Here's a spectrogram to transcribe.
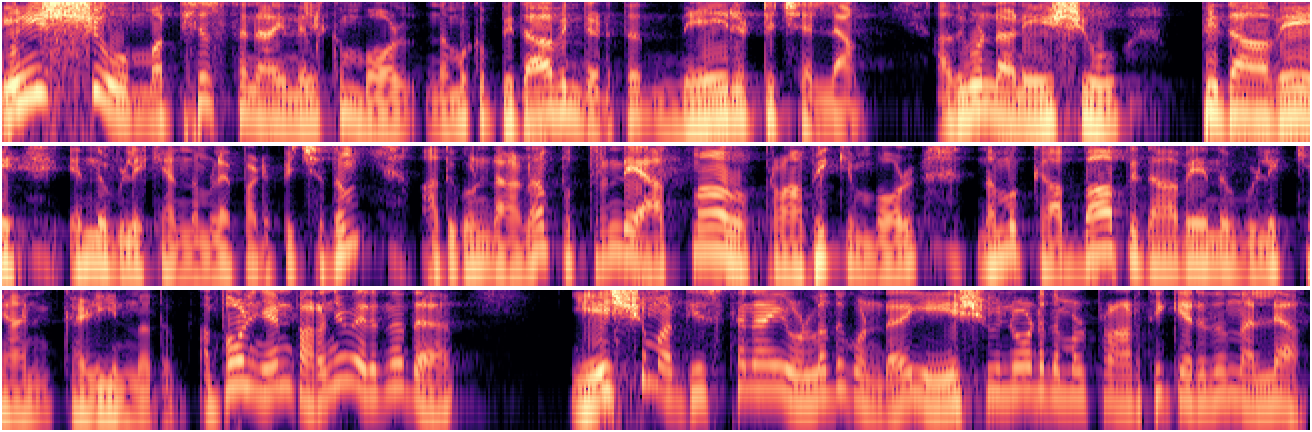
യേശു മധ്യസ്ഥനായി നിൽക്കുമ്പോൾ നമുക്ക് പിതാവിന്റെ അടുത്ത് നേരിട്ട് ചെല്ലാം. അതുകൊണ്ടാണ് യേശു പിതാവേ എന്ന് വിളിക്കാൻ നമ്മളെ പഠിപ്പിച്ചതും അതുകൊണ്ടാണ് പുത്രന്റെ ആത്മാവ് പ്രാപിക്കുമ്പോൾ നമുക്ക് അബ്ബാ പിതാവേ എന്ന് വിളിക്കാൻ കഴിയുന്നതും. അപ്പോൾ ഞാൻ പറഞ്ഞു വരുന്നത് യേശു മധ്യസ്ഥനായി ഉള്ളത് കൊണ്ട് യേശുവിനോട് നമ്മൾ പ്രാർത്ഥിക്കരുതെന്നല്ല.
